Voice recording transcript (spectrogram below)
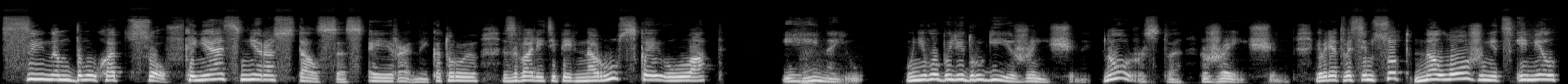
сыном двух отцов. Князь не расстался с Эйреной, которую звали теперь на русской лад Ириною. У него были другие женщины, множество женщин. Говорят, восемьсот наложниц имел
